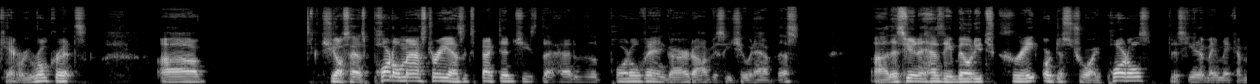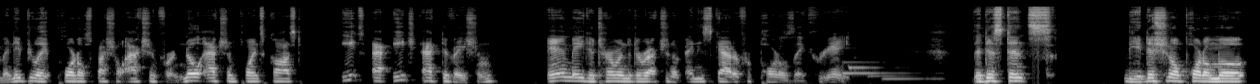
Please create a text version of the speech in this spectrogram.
can't re-roll crits. Uh, she also has portal mastery, as expected. She's the head of the portal vanguard. Obviously, she would have this. Uh, this unit has the ability to create or destroy portals. This unit may make a manipulate portal special action for no action points cost each, each activation and may determine the direction of any scatter for portals they create. The distance the additional portal mode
